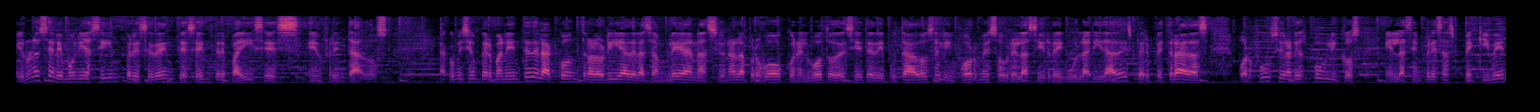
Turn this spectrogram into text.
en una ceremonia sin precedentes entre países enfrentados. La Comisión Permanente de la Contraloría de la Asamblea Nacional aprobó con el voto de siete diputados el informe sobre las irregularidades perpetradas por funcionarios públicos en las empresas Pequiven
